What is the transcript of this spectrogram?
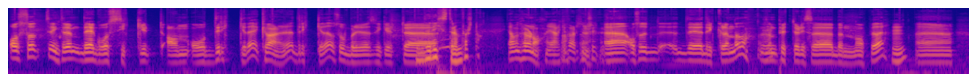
Og så tenkte de det går sikkert an å drikke det. Kverne det, drikke det, og så blir det sikkert eh, De rister dem først, da. Ja, men hør nå, jeg er ikke Ja, ferdig. Eh, og så d- drikker de det, da. Liksom putter disse bønnene oppi der. Mm. Eh,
